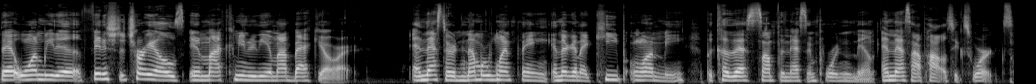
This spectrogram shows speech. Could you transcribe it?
that want me to finish the trails in my community in my backyard. And that's their number one thing. And they're going to keep on me because that's something that's important to them. And that's how politics works.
